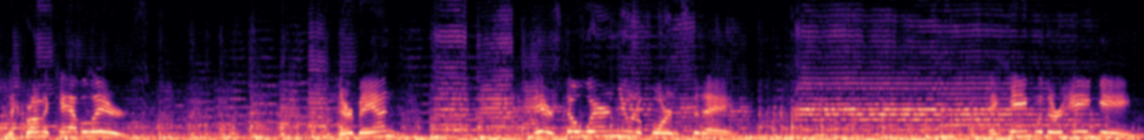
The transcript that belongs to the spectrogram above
The Corunna Cavaliers. Their band, they're still wearing uniforms today. They came with their A game.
